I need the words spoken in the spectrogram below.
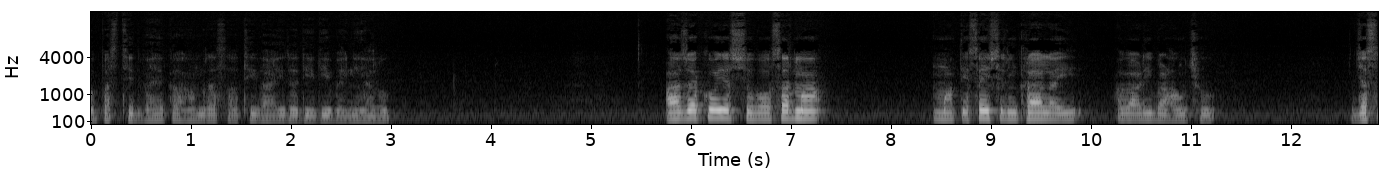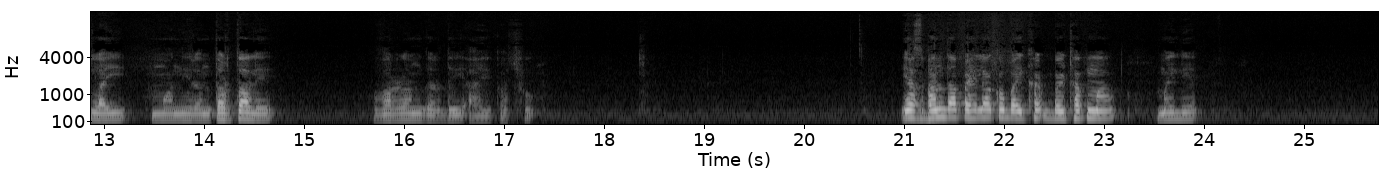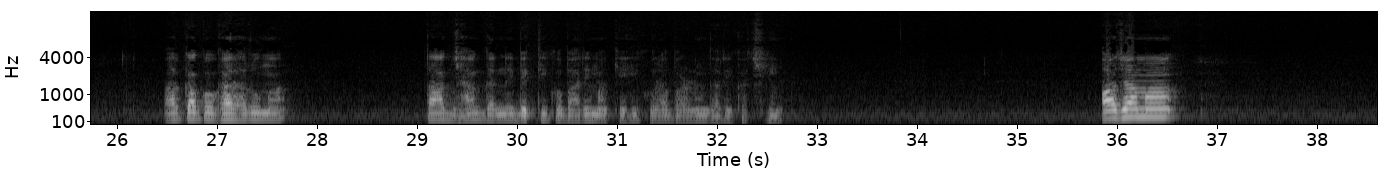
उपस्थित भएका हाम्रा साथीभाइ र दिदी बहिनीहरू आजको यस शुभ अवसरमा म त्यसै श्रृङ्खलालाई अगाडि बढाउँछु। जसलाई म निरन्तरताले वर्णन गर्दै आएको छु। यसभन्दा पहिलाको बैठकमा मैले अर्काको घरहरूमा ताकझाक गर्ने व्यक्तिको बारेमा केही कुरा वर्णन गरेका छु। आज म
